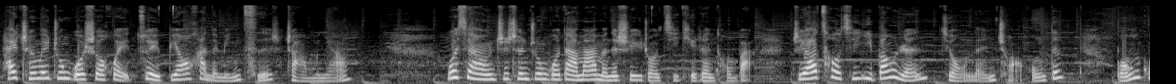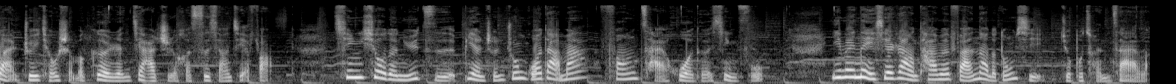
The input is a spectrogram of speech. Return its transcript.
还成为中国社会最彪悍的名词“丈母娘”。我想支撑中国大妈们的是一种集体认同吧。只要凑齐一帮人，就能闯红灯，甭管追求什么个人价值和思想解放。清秀的女子变成中国大妈，方才获得幸福，因为那些让他们烦恼的东西就不存在了。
